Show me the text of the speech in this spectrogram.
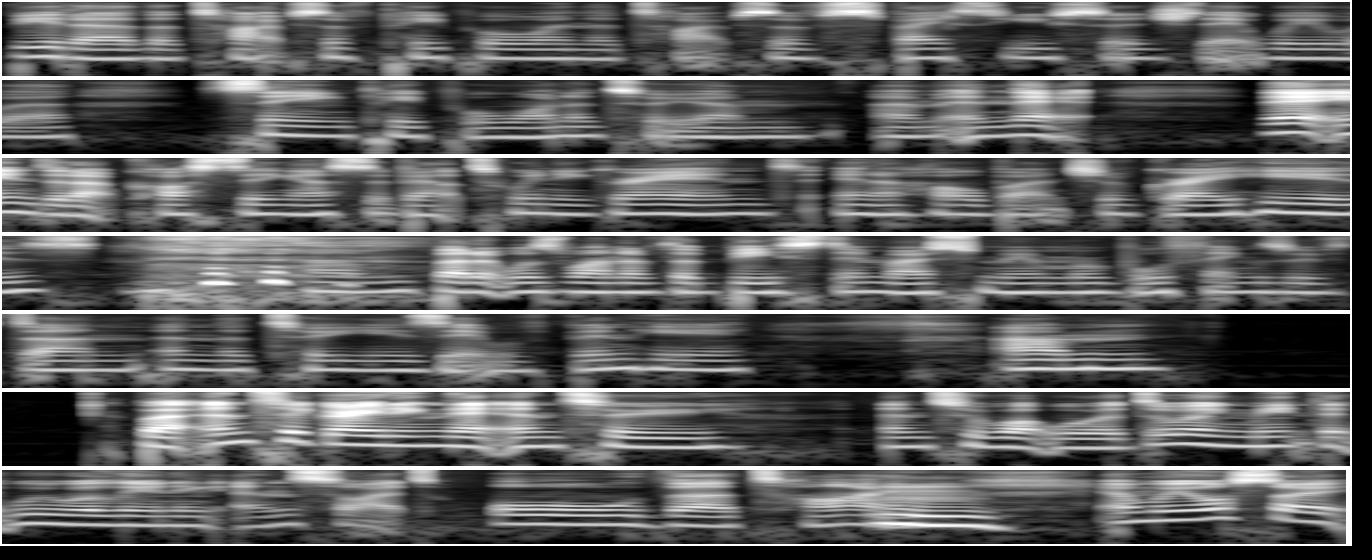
better the types of people and the types of space usage that we were seeing people wanted to. Um, um, and that that ended up costing us about 20 grand and a whole bunch of grey hairs. um, but it was one of the best and most memorable things we've done in the two years that we've been here. Um, but integrating that into into what we were doing meant that we were learning insights all the time. Mm. And we also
